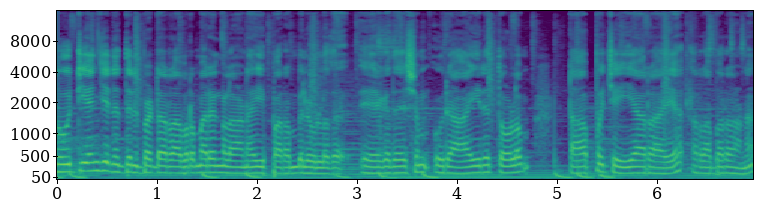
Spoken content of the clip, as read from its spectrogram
നൂറ്റിയഞ്ച് ഇനത്തിൽപ്പെട്ട റബ്ബർ മരങ്ങളാണ് ഈ പറമ്പിലുള്ളത്. ഏകദേശം ഒരു ആയിരത്തോളം ടാപ്പ് ചെയ്യാറായ റബ്ബറാണ്.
